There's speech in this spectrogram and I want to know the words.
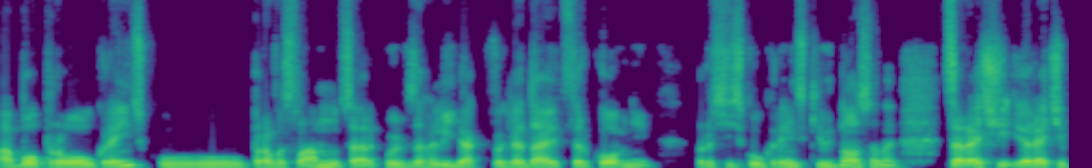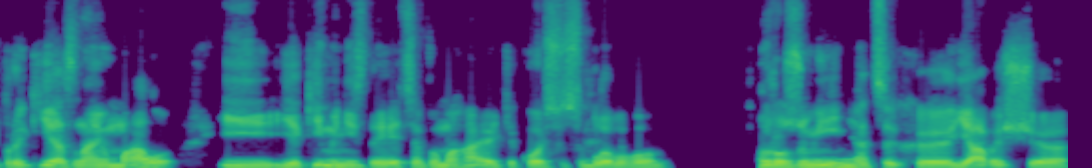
або про українську православну церкву, і взагалі як виглядають церковні російсько-українські відносини. Це речі, речі, про які я знаю мало, і які мені здається вимагають якогось особливого. Розуміння цих е, явищ, е,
